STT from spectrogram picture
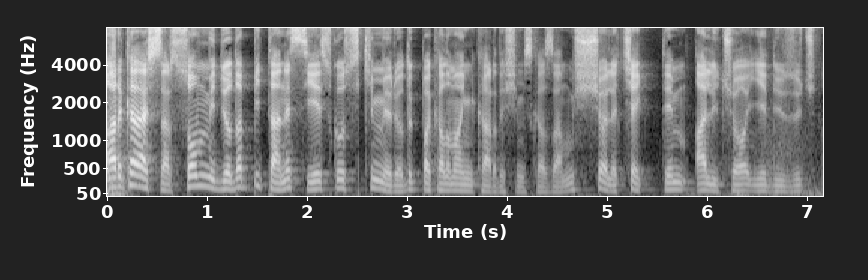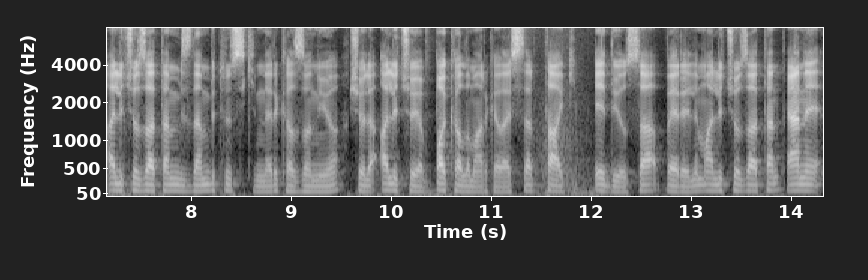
Arkadaşlar son videoda bir tane CSGO skin veriyorduk. Bakalım hangi kardeşimiz kazanmış. Şöyle çektim. Aliço 703. Aliço zaten bizden bütün skinleri kazanıyor. Şöyle Aliço'ya bakalım arkadaşlar. Takip ediyorsa verelim. Aliço zaten yani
